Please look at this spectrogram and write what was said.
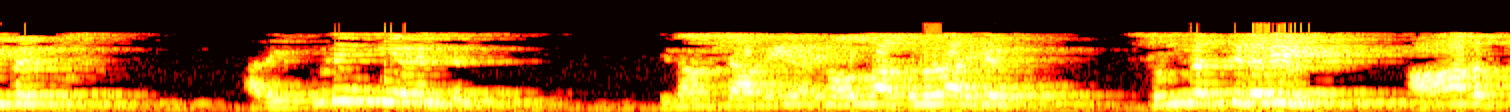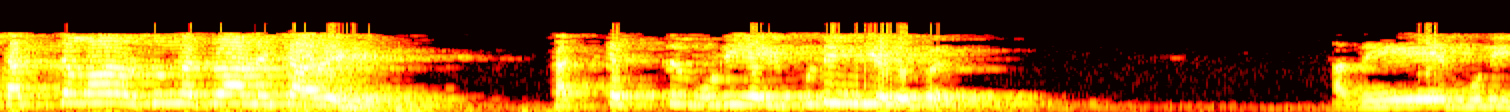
இவன் அதை பிடுங்கி எழுங்கள். இமாம் ஷாஃபி சொல்கிறார்கள் சுண்ணத்துகளில் ஆக கஷ்டமான ஒரு சுண்ணத்தான் நிற்காது கச்சத்து முடியை பிடுங்கி எடுப்பது அதே முடி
